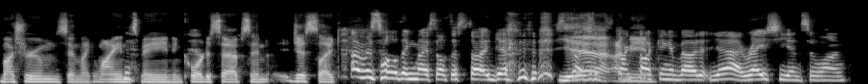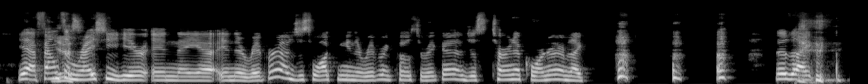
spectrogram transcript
mushrooms and like lion's mane and cordyceps and just like I was holding myself to start get yeah start I mean, talking about it. Yeah reishi and so on. Yeah I found yes. some reishi here in a uh, in the river. I was just walking in the river in Costa Rica and just turn a corner. I'm like was like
